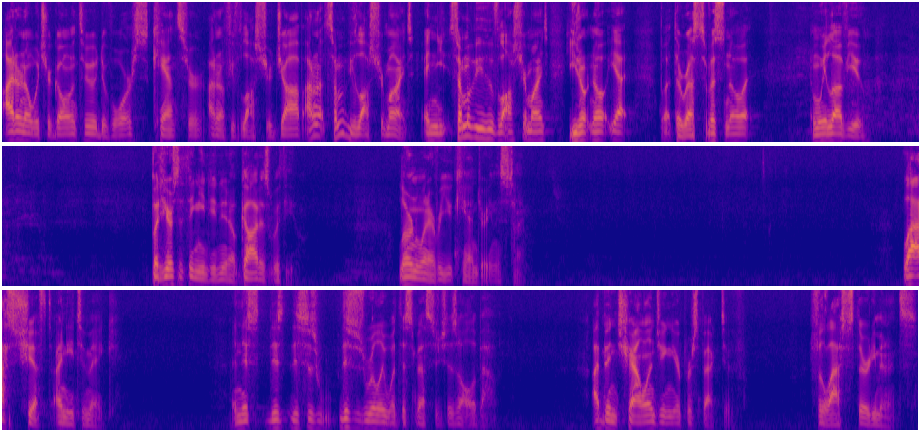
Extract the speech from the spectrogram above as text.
I don't know what you're going through a divorce, cancer. I don't know if you've lost your job. I don't know. Some of you lost your minds. And some of you who've lost your minds, you don't know it yet, but the rest of us know it. And we love you. But here's the thing you need to know God is with you. Learn whatever you can during this time. Last shift I need to make. And this, this, this, is, this is really what this message is all about. I've been challenging your perspective for the last 30 minutes.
